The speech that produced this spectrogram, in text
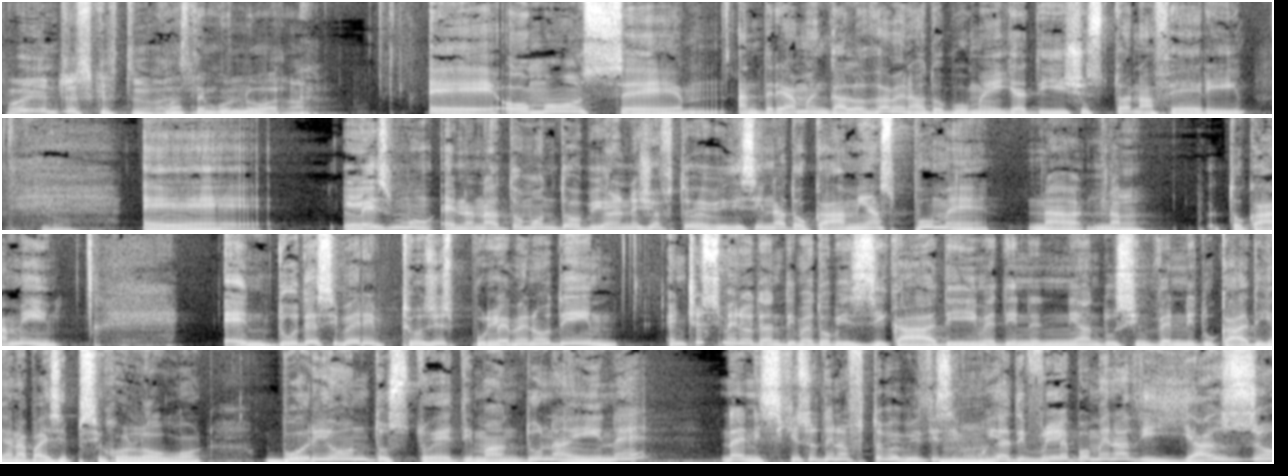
Όχι, δεν σκέφτομαι. Είμαστε κάτι κουλούακ. συγκεκριμένα. Ε, Όμως, ε, Αντρέα μου, είναι καλό δάμε να το πούμε, γιατί είσαι το αναφέρει. Ε, Λες μου, έναν άτομο το οποίο έχει αυτοεπίθεση να το κάνει, ας πούμε. Να, Ναι. να το κάνει. Εν τούτες οι περιπτώσεις που λέμε ότι δεν και σημαίνει ότι αντιμετωπίζει κάτι με την έννοια του συμβαίνει του κάτι για να πάει σε ψυχολόγο. Μπορεί όντως το αίτημα του να είναι να ενισχύσω την αυτοπεποίθηση μου γιατί βλέπω με να διηγιάζω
